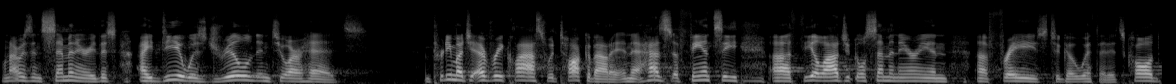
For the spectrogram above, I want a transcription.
When I was in seminary, this idea was drilled into our heads. And pretty much every class would talk about it. And it has a fancy uh, theological seminarian uh, phrase to go with it. It's called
